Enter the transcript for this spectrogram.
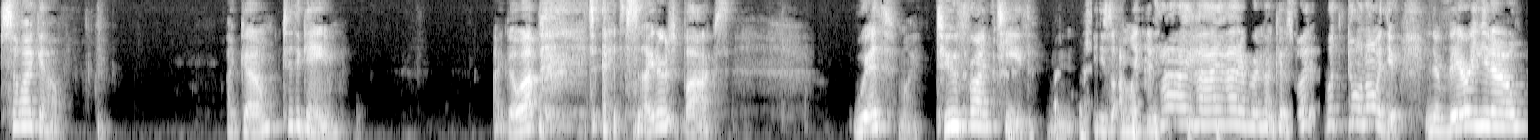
So I go. I go to the game. I go up to Ed Snider's box with my two front teeth. He's, I'm like, hi, hi, hi. Everyone goes, what, what's going on with you? And they're very, you know,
